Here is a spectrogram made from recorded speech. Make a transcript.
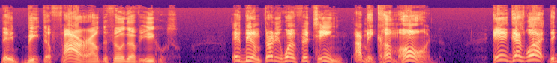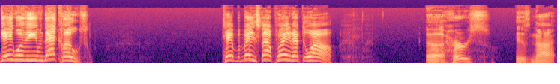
they beat the fire out the Philadelphia Eagles. They beat them 31 15. I mean, come on. And guess what? The game wasn't even that close. Tampa Bay stopped playing after a while. Uh, Hurts is not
